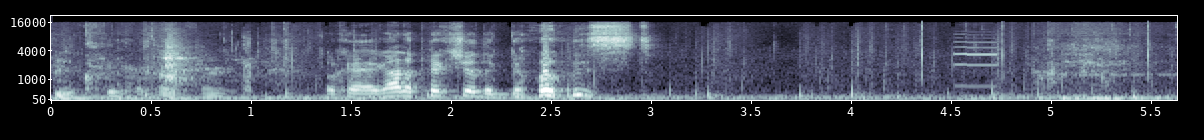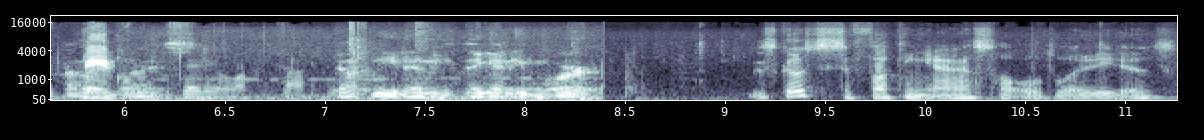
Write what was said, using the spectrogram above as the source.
there's the fuse box. Basement clear over. Okay, I got a picture of the ghost. Oh, Hey. nice. Don't need anything anymore. This ghost is a fucking asshole, is what he is.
